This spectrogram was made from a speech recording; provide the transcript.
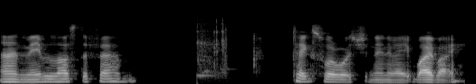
and maybe Last FM thanks for watching anyway. Bye bye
